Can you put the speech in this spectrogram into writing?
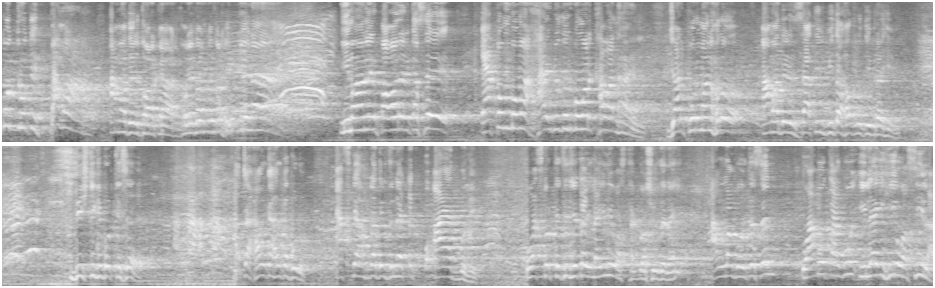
কুদরতি পাওয়ার আমাদের দরকার। ধরে না ইমানের পাওয়ারের কাছে অ্যাটম বোমা, হাইড্রোজেন বোমার খাওয়া নাই, যার প্রমাণ হলো আমাদের জাতির পিতা হজরত ইব্রাহিম। বৃষ্টি কি পড়তেছে? আচ্ছা হালকা হালকা পড়ুক। আজকে আপনাদের জন্য একটা আয়াত বলি। ওয়াজ করতেছি যেটা লাইনে ওয়াজ থাকবে, অসুবিধা নাই। আল্লাহ বলতেছেন ওয়াবো ইলাইহি ওয়াসিলা।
